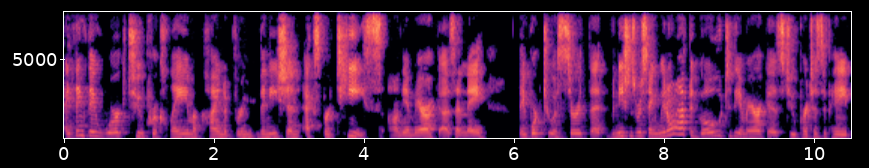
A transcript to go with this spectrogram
I think they work to proclaim a kind of Venetian expertise on the Americas, and they they work to assert that Venetians were saying we don't have to go to the Americas to participate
